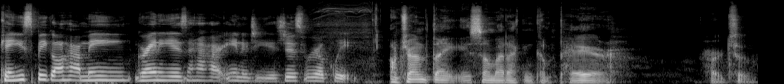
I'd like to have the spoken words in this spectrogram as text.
Can you speak on how mean Granny is and how her energy is, just real quick? I'm trying to think is somebody I can compare her to.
